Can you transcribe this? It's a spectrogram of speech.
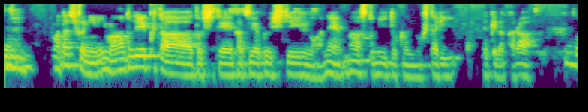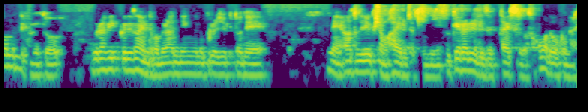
うん、まあ確かに今アートディレクターとして活躍しているのがね、バースとミート君の二人だけだから、うん、そうなってくると、グラフィックデザインとかブランディングのプロジェクトで、ね、アートディレクション入るときに受けられる絶対数がそこまで多くない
